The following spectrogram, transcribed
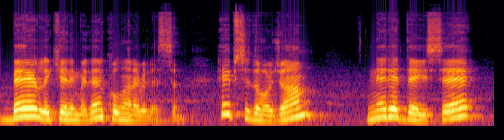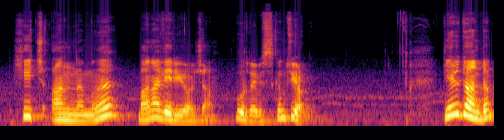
barely kelimelerini kullanabilirsin. Hepsi de hocam neredeyse hiç anlamı bana veriyor hocam. Burada bir sıkıntı yok. Geri döndüm.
